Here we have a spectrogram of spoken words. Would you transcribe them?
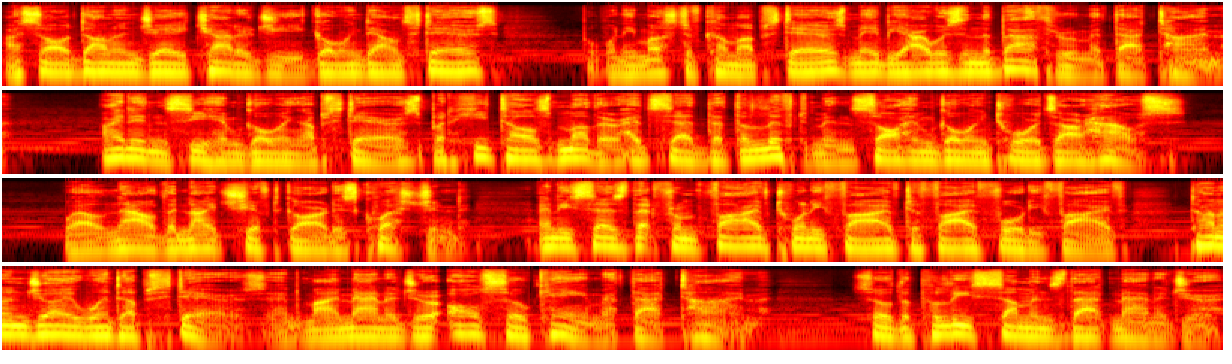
I saw Dhananjay Chatterjee going downstairs, but when he must have come upstairs, maybe I was in the bathroom at that time. I didn't see him going upstairs, but Hetal's mother had said that the liftman saw him going towards our house. Well, now the night shift guard is questioned, and he says that from 5.25 to 5.45, Dhananjay went upstairs and my manager also came at that time. So the police summons that manager.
